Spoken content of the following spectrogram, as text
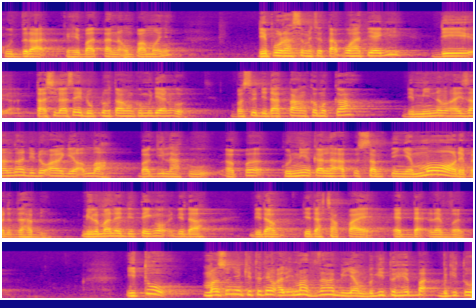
kudrat, kehebatan dan umpamanya. Dia pun rasa macam tak puas hati lagi. Di tak silap saya 20 tahun kemudian kot. Lepas tu dia datang ke Mekah, dia minum air zam-zam, dia doa lagi, Ya Allah, bagilah aku apa kurniakanlah aku something yang more daripada Zahabi. Bila mana dia tengok dia dah dia dah dia dah capai at that level. Itu maksudnya kita tengok Al-Imam Zahabi yang begitu hebat, begitu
